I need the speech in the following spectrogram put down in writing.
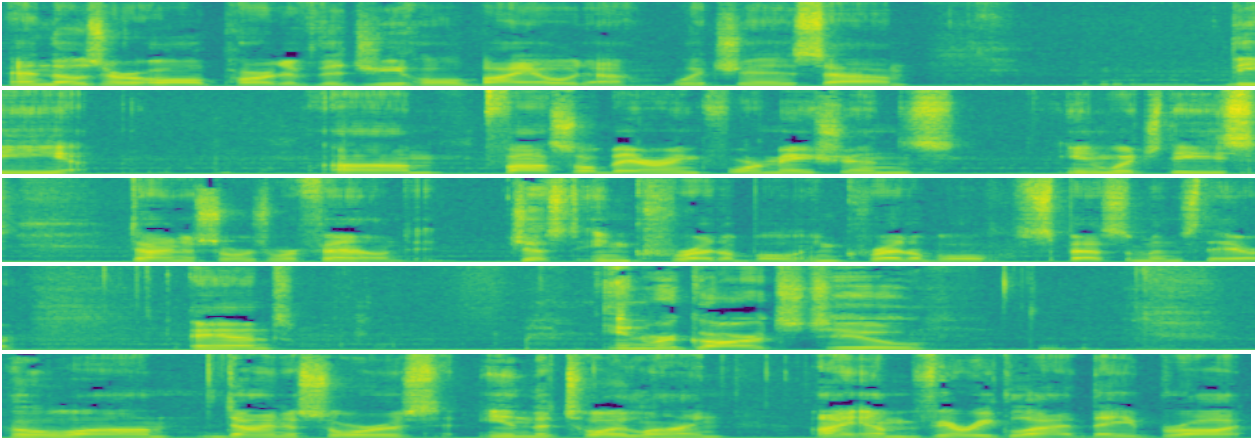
And those are all part of the Jehol biota, which is um, the um, fossil-bearing formations in which these dinosaurs were found. Just incredible, incredible specimens there. And in regards to oh, um, dinosaurs in the toy line, I am very glad they brought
